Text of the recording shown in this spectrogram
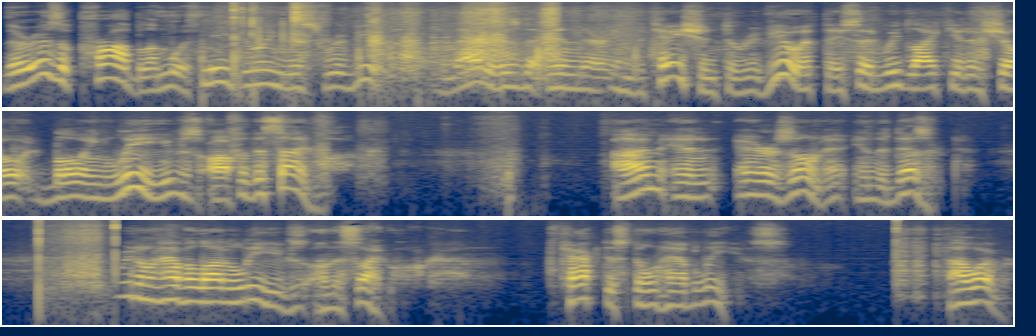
There is a problem with me doing this review, and that is that in their invitation to review it, they said, We'd like you to show it blowing leaves off of the sidewalk. I'm in Arizona in the desert. We don't have a lot of leaves on the sidewalk. Cactus don't have leaves. However,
